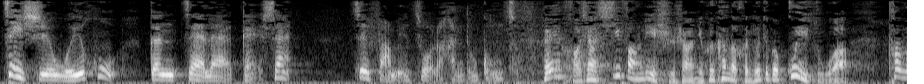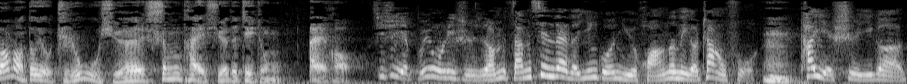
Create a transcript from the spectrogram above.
这些维护跟再来改善这方面做了很多工作。哎，好像西方历史上你会看到很多这个贵族啊，他往往都有植物学、生态学的这种爱好。其实也不用历史，咱们咱们现在的英国女皇的那个丈夫，嗯，他也是一个。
